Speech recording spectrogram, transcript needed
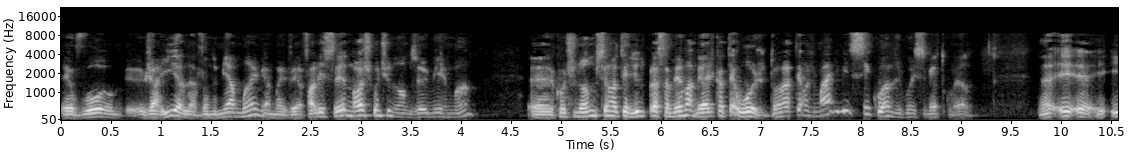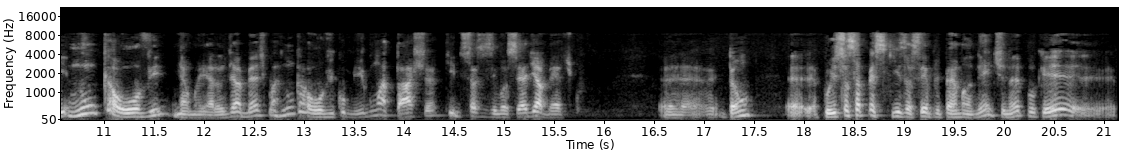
Eu vou, eu já ia levando minha mãe, minha mãe veio a falecer, nós continuamos, eu e minha irmã, é, continuamos sendo atendidos por essa mesma médica até hoje. Então, nós temos mais de 25 anos de conhecimento com ela. Né? E, e, e, nunca houve, minha mãe era diabética, mas nunca houve comigo uma taxa que dissesse assim, você é diabético. É, então, é, por isso essa pesquisa sempre permanente, né? Porque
